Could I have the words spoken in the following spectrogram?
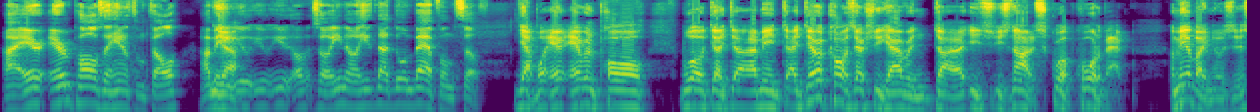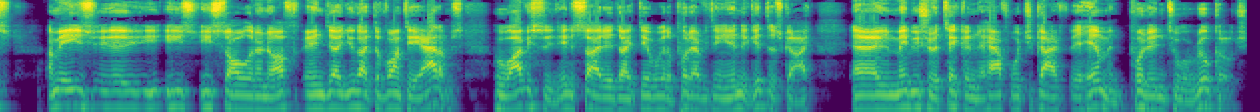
Uh, Aaron, Aaron Paul's a handsome fellow. I mean, Yeah. you, you, you, so you know he's not doing bad for himself. Yeah, well, Aaron Paul. Well, I mean, Derek Carr is actually having. He's, he's not a screw up quarterback. I mean, everybody knows this. I mean, he's uh, he's he's solid enough, and uh, you got Davante Adams, who obviously they decided like they were going to put everything in to get this guy, and maybe you should have taken half what you got for him and put it into a real coach.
